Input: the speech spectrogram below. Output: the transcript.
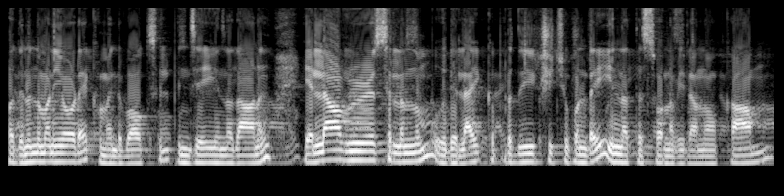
പതിനൊന്ന് മണിയോടെ കമന്റ് ബോക്സിൽ പിൻ ചെയ്യുന്നതാണ്. എല്ലാ വ്യൂവേഴ്സിൽ നിന്നും ഒരു ലൈക്ക് പ്രതീക്ഷിച്ചുകൊണ്ട് ഇന്നത്തെ സ്വർണവില നോക്കാം.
